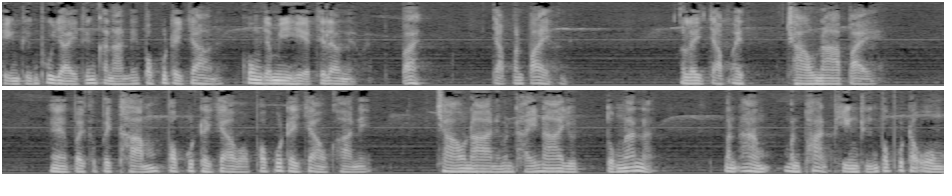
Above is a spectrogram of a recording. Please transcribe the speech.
พิงถึงผู้ใหญ่ถึงขนาดนี้พระพุทธเจ้าเนี่ยคงจะมีเหตุใช่แล้วเนี่ย ไป จับมันไปก็เลยจับไอ้ชาวนาไป ไปก็ไปถามพระพุทธเจ้าว่าพระพุทธเจ้าข้านี่ชาวนาเนี่ยมันไถนาอยู่ตรงนั้นน่ะ มันอ้างมันพาดพิงถึงพระพุทธองค์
